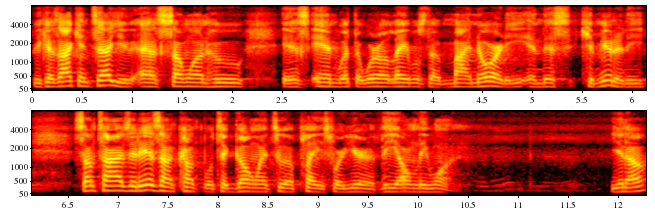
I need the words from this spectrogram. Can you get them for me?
Because I can tell you, as someone who is in what the world labels the minority in this community, sometimes it is uncomfortable to go into a place where you're the only one you know?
